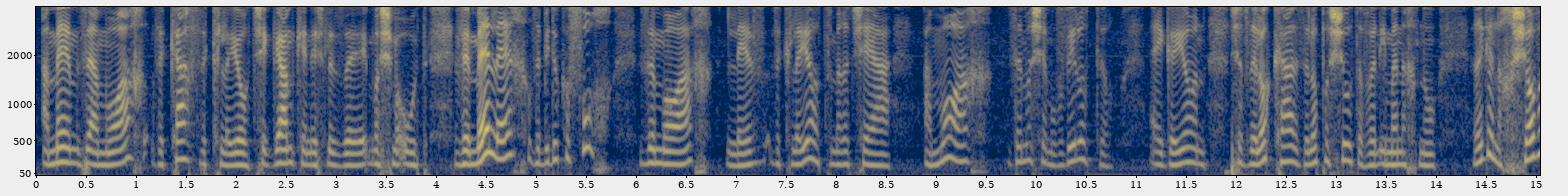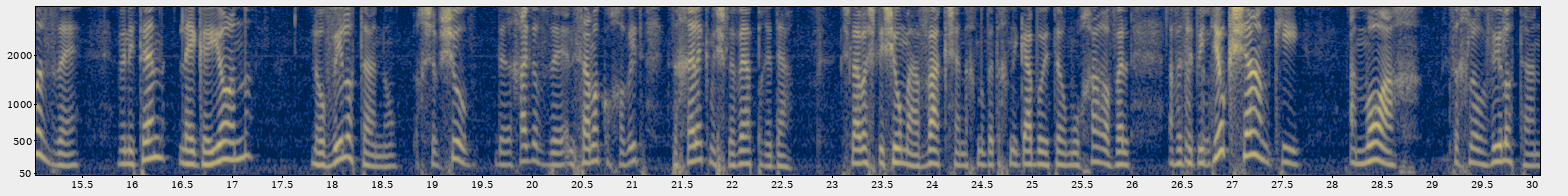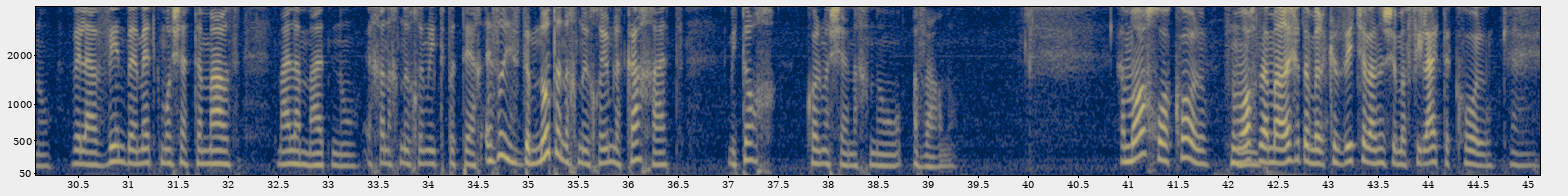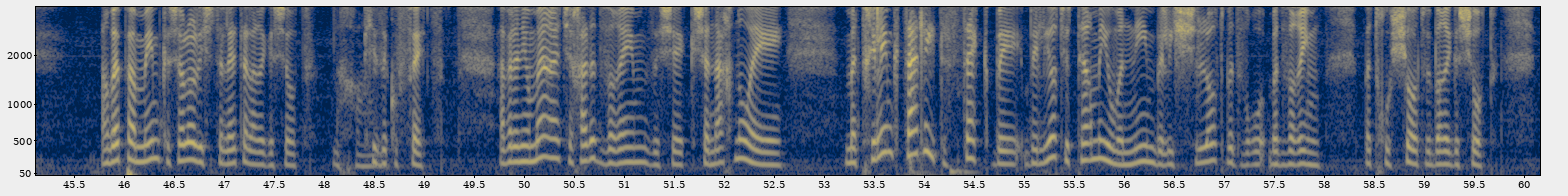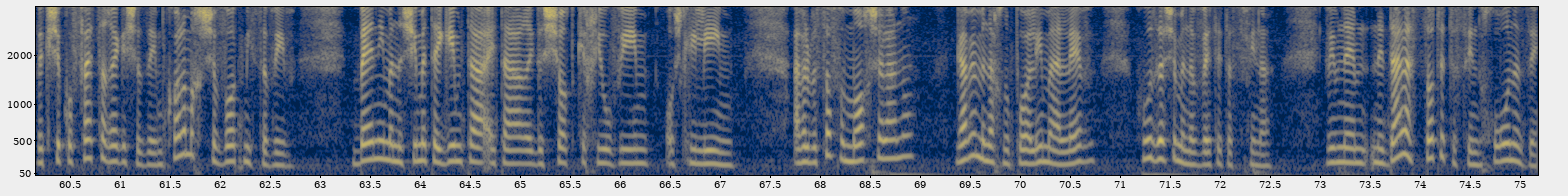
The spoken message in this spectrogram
המם זה המוח, וכף זה כליות, שגם כן יש לזה משמעות. ומלך זה בדיוק הפוך, זה מוח, לב וכליות. זאת אומרת שהמוח זה מה שמוביל אותו, ההיגיון. עכשיו, זה לא קל, זה לא פשוט, אבל אם אנחנו רגע נחשוב על זה, וניתן להיגיון להוביל אותנו. עכשיו, שוב, דרך אגב, זה, אני שמה כוכבית, זה חלק משלבי הפרידה. השלב השלישי הוא מאבק, שאנחנו בטח ניגע בו יותר מאוחר, אבל, אבל זה בדיוק שם, כי המוח צריך להוביל אותנו, ולהבין באמת, כמו שאת אמרת, מה למדנו, איך אנחנו יכולים להתפתח, איזו הזדמנות אנחנו יכולים לקחת מתוך כל מה שאנחנו עברנו. המוח הוא הכל. המוח זה המערכת המרכזית שלנו שמפעילה את הכל. כן, הרבה פעמים קשה לו להשתלט על הרגשות, נכון. כי זה קופץ. אבל אני אומרת שאחד הדברים זה שכשאנחנו אה, מתחילים קצת להתעסק ב- בלהיות יותר מיומנים, בלשלוט בדבר, בדברים, בתחושות וברגשות. וכשקופץ הרגש הזה, עם כל המחשבות מסביב, בין אם אנשים מתייגים את הרגשות כחיוביים או שליליים, אבל בסוף המוח שלנו, גם אם אנחנו פועלים מהלב, הוא זה שמנווט את הספינה. ואם נדע לעשות את הסינכרון הזה,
